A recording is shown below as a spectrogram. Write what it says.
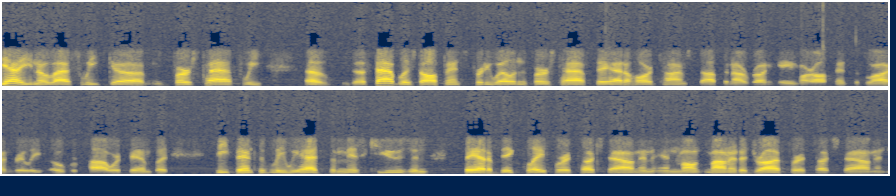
Yeah, you know, last week, uh, first half, we uh, established offense pretty well in the first half. They had a hard time stopping our run game. Our offensive line really overpowered them, but defensively, we had some miscues, and they had a big play for a touchdown and, and mount, mounted a drive for a touchdown, and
